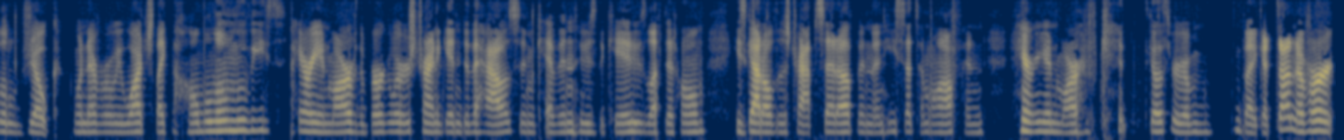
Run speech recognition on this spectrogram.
little joke whenever we watch like the Home Alone movies. Harry and Marv, the burglars, trying to get into the house, and Kevin, who's the kid who's left at home, he's got all those traps set up, and then he sets them off, and Harry and Marv go through them like a ton of hurt.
